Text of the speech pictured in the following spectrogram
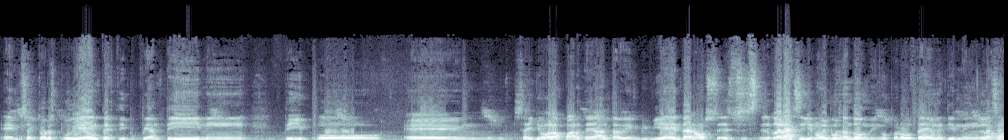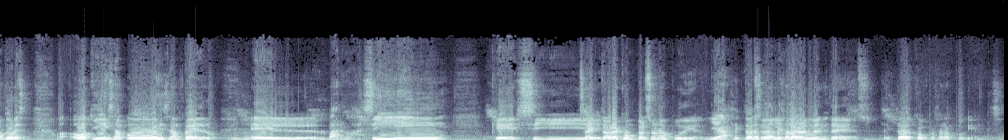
en sectores pudientes, tipo Piantini, tipo, eh, sé yo, la parte alta de vivienda, no sé, es- yo no vivo en Santo Domingo, pero ustedes me entienden, en los sectores, o aquí en San, o en San Pedro, el barrio Jacín, que si... Sectores con personas pudientes. Ya, sectores O sea, con personas pudientes. eso. Sectores con personas pudientes.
